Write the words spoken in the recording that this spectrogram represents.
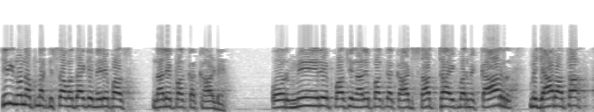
پھر انہوں نے اپنا قصہ بتایا کہ میرے پاس نالے پاک کا کارڈ ہے۔ اور میرے پاس یہ نالے پاک کا کارڈ ساتھ تھا۔ ایک بار میں کار میں جا رہا تھا،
